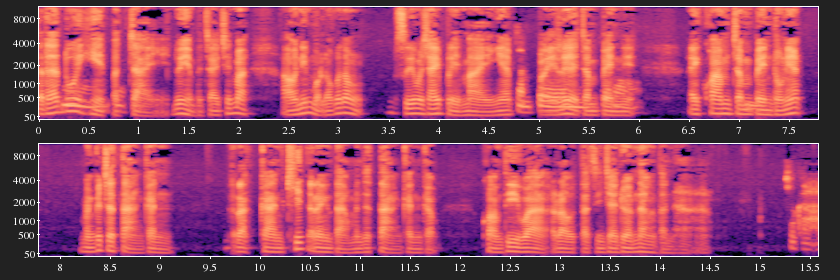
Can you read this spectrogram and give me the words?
แต่ถ้าด้วยอืมเหตุปัจจัยด้วยเหตุปัจจัยเช่นว่าเอาอันนี้หมดเราก็ต้องซื้อมาใช้เปลี่ยนใหม่อย่างเงี้ยจำไปเป็นเรื่อยจำเป็นเนี่ยไอ้ความจำเป็นตรงเนี้ย มันก็จะต่างกัน หลักการคิดอะไรต่างๆมันจะต่างกันกับความที่ว่าเราตัดสินใจด้วยอำนาจของตัณหาเจ้าค่ะ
